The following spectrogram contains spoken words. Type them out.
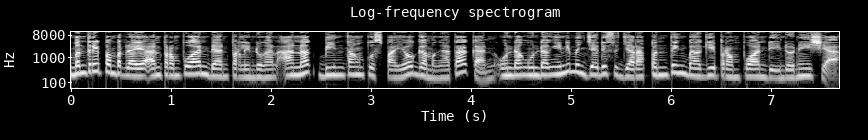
Menteri Pemberdayaan Perempuan dan Perlindungan Anak Bintang Puspayoga mengatakan undang-undang ini menjadi sejarah penting bagi perempuan di Indonesia.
